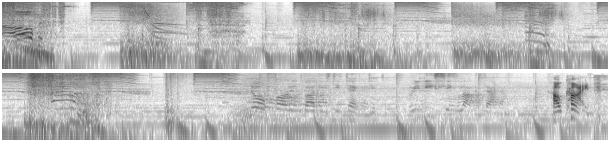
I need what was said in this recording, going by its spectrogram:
Oh. No foreign bodies detected. Releasing lockdown. How kind.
